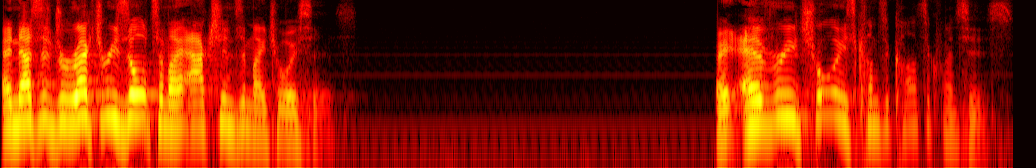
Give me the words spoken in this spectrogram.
And that's a direct result to my actions and my choices. Right? Every choice comes with consequences,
